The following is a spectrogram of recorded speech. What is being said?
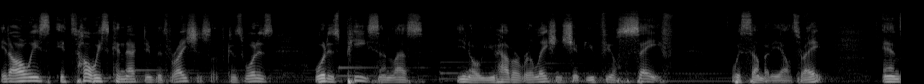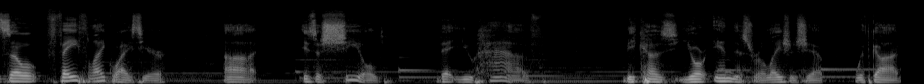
It always, it's always connected with righteousness. Because what is, what is peace unless, you know, you have a relationship, you feel safe with somebody else, right? And so faith, likewise, here, uh, is a shield that you have because you're in this relationship with God.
